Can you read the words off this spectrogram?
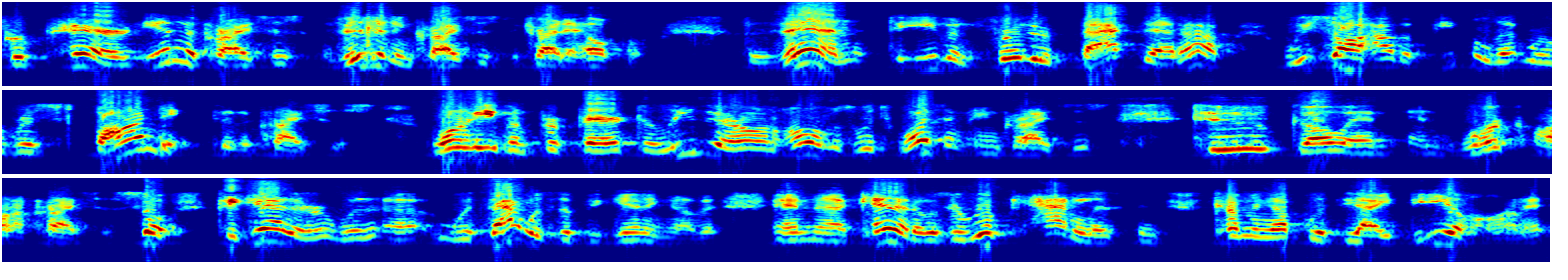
prepared in the crisis, visiting crisis to try to help them. Then, to even further back that up, we saw how the people that were responding to the crisis weren't even prepared to leave their own homes, which wasn't in crisis, to go and, and work on a crisis. So together, with, uh, with that was the beginning of it. And uh, Canada was a real catalyst in coming up with the idea on it,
